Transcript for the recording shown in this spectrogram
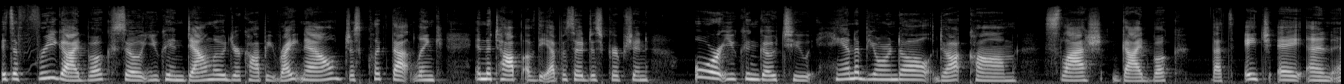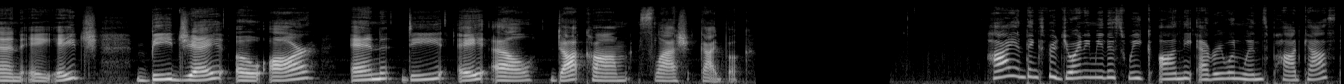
It's a free guidebook, so you can download your copy right now. Just click that link in the top of the episode description, or you can go to hannahbjorndal.com slash guidebook. That's H A N N A H B J O R N D A L dot com slash guidebook. Hi, and thanks for joining me this week on the Everyone Wins podcast.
